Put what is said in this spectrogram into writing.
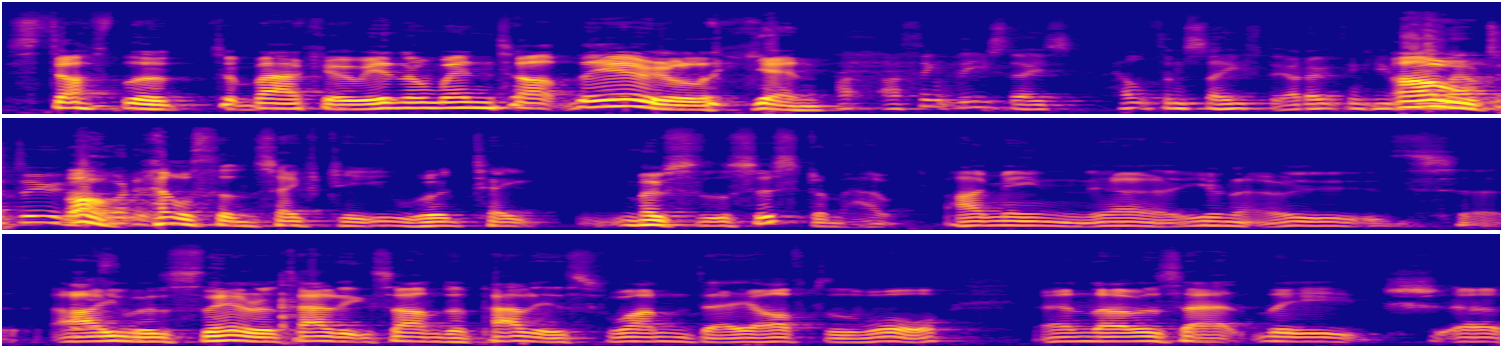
stuffed the tobacco in, and went up the aerial again. I, I think these days, health and safety, I don't think you'd be Oh, allowed to do that, oh would it? health and safety would take most of the system out. I mean, uh, you know, uh, I was there at Alexandra Palace one day after the war, and I was at the uh,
